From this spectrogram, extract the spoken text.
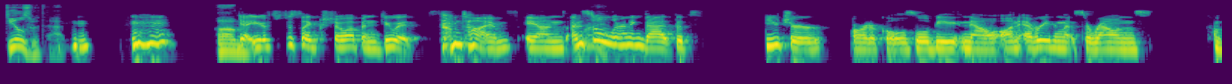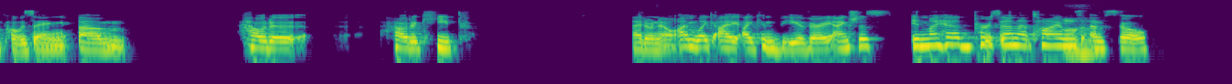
deals with that. Mm-hmm. Mm-hmm. Um, yeah, you have to just like show up and do it sometimes. And I'm right. still learning that that's future articles will be now on everything that surrounds composing. Um, how to how to keep I don't know. I'm like I I can be a very anxious in my head person at times uh-huh. and so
